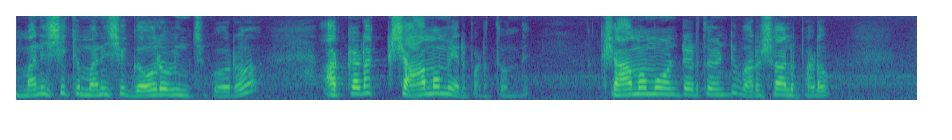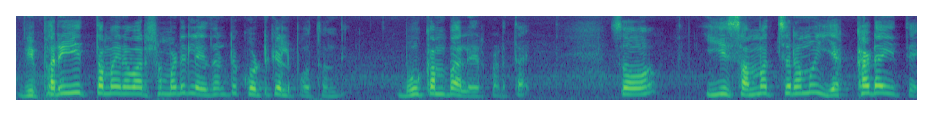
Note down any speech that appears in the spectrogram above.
మనిషికి మనిషి గౌరవించుకోరో అక్కడ క్షామం ఏర్పడుతుంది. క్షామము అంటే ఏంటి? వర్షాలు పడవు. విపరీతమైన వర్షం పడి లేదంటే కొట్టుకెళ్ళిపోతుంది. భూకంపాలు ఏర్పడతాయి. సో ఈ సంవత్సరము ఎక్కడైతే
